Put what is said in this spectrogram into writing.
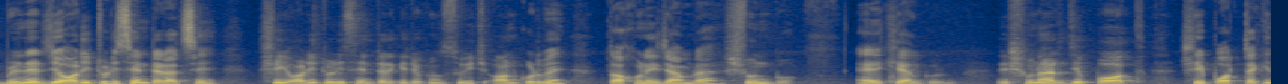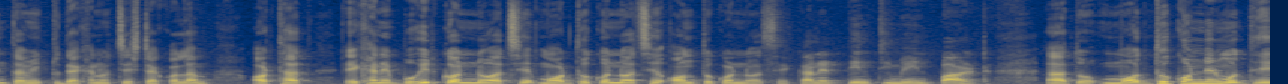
ব্রেনের যে অডিটরি সেন্টার আছে সেই অডিটরি সেন্টারকে যখন সুইচ অন করবে, তখন এই যে আমরা শুনব। খেয়াল করুন, এই শোনার যে পথ, সেই পথটা কিন্তু আমি একটু দেখানোর চেষ্টা করলাম। অর্থাৎ এখানে বহির্কর্ণ আছে, মধ্যকর্ণ আছে, অন্তকর্ণ আছে। কানের তিনটি মেইন পার্ট তো মধ্যকর্ণের মধ্যে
